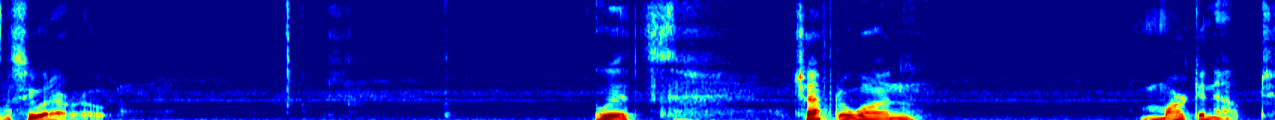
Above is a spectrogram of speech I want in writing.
Let's see what I wrote. With chapter one, marking out.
